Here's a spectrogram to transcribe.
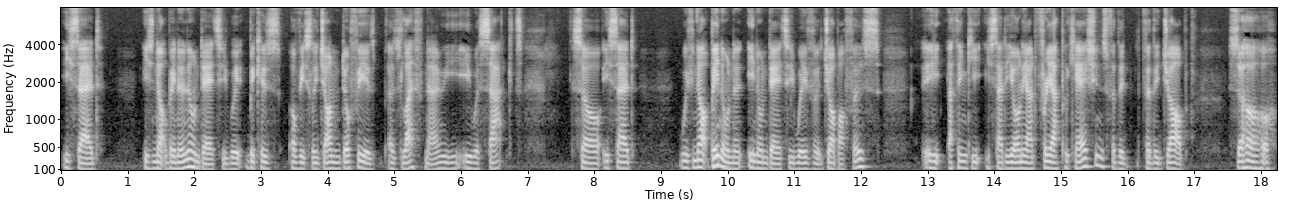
he said he's not been inundated with because obviously John Duffy has, has left now. He, he was sacked. So he said, We've not been inundated with uh, job offers. He, I think he, he said he only had three applications for the for the job. So,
